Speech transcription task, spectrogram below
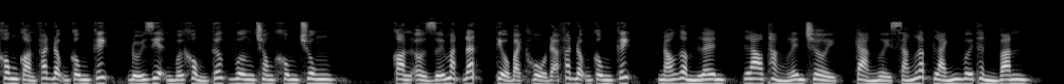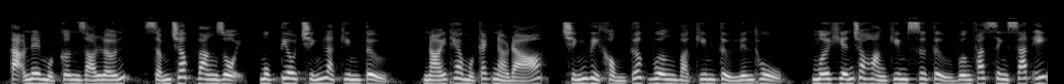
không còn phát động công kích, đối diện với Khổng Tước Vương trong không trung. Còn ở dưới mặt đất, Tiểu Bạch Hổ đã phát động công kích, nó gầm lên, lao thẳng lên trời, cả người sáng lấp lánh với thần văn, tạo nên một cơn gió lớn, sấm chớp vang dội, mục tiêu chính là Kim Tử. Nói theo một cách nào đó, chính vì Khổng Tước Vương và Kim Tử liên thủ, mới khiến cho Hoàng Kim Sư Tử Vương phát sinh sát ý,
